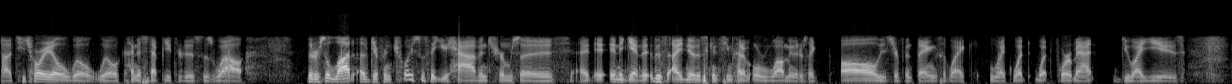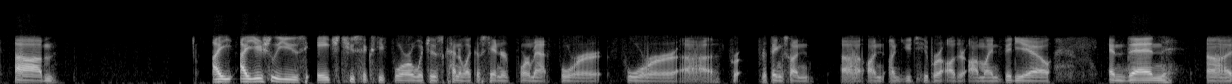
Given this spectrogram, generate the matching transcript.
uh, tutorial will, will kind of step you through this as well there's a lot of different choices that you have in terms of, and again, this, I know this can seem kind of overwhelming. There's like all these different things of like, like what, what format do I use? Um, I, I usually use H264, which is kind of like a standard format for, for, uh, for, for things on, uh, on, on YouTube or other online video. And then uh,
